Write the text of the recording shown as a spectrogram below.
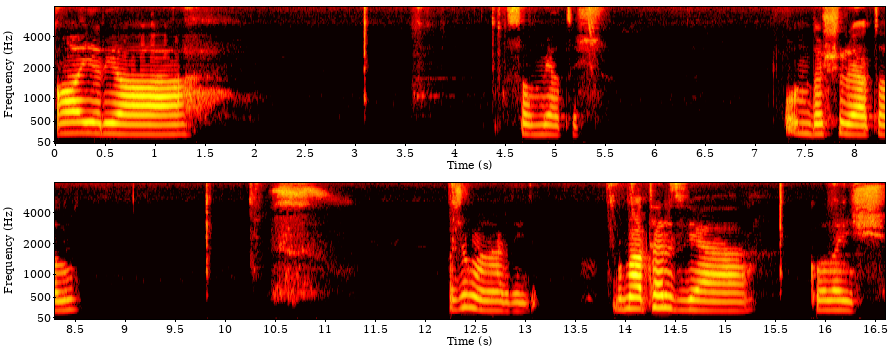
Hayır ya. Son bir atış. Onu da şuraya atalım. Acaba neredeydi? Bunu atarız ya. Kolay iş.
